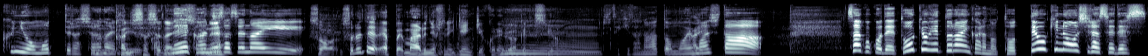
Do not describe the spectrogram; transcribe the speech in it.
苦に思ってらっしゃらないうん感じさせないですよね。感じさせない。そう。それでやっぱり周りの人に元気をくれるわけですよ。う。ん。素敵だなと思いました、さあここで東京ヘッドラインからのとっておきのお知らせです。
